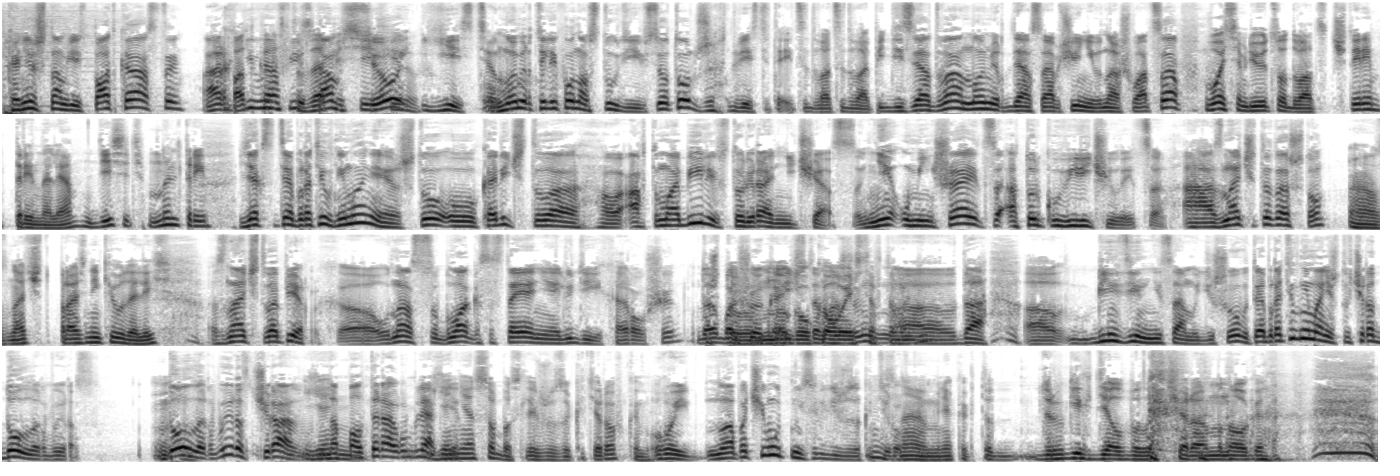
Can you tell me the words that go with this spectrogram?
Конечно, там есть подкасты, архивы, Подкасты, эфир, там все эфиров. есть. О. Номер телефона в студии все тот же, 230 22 52, номер для сообщений в наш WhatsApp. 8 924 300 10 03. Я, кстати, обратил внимание, что о, количество о, автомобилей в столь ранний час не уменьшается, а только увеличивается. А значит, это что? А, значит, праздники удались. Значит, во-первых, э, у нас благосостояние людей хорошее, да, что большое много количество у кого машин, есть автомобиль. а, да, а, бензин не самый дешевый. Ты обратил внимание, что вчера доллар вырос? Доллар вырос вчера Я на не- полтора рубля. Я не особо слежу за котировками. Ой, ну а почему ты не следишь за Не котировками? знаю, у меня как-то других дел было вчера много.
